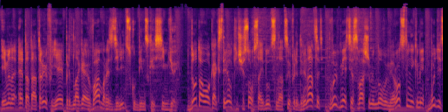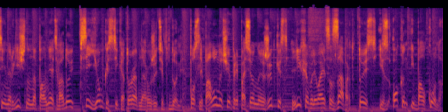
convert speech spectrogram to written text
Именно этот отрыв я и предлагаю вам разделить с кубинской семьей. До того, как стрелки часов сойдутся на цифре 12, вы вместе с вашими новыми родственниками будете энергично наполнять водой все емкости жидкости, которые обнаружите в доме. После полуночи припасенная жидкость лихо выливается за борт, то есть из окон и балконов.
